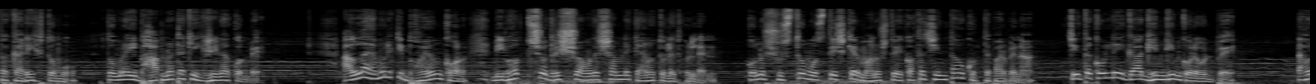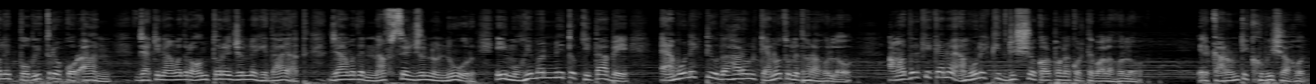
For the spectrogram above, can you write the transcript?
ফাকারিহ তুমু তোমরা এই ভাবনাটাকে ঘৃণা করবে। আল্লাহ এমন একটি ভয়ঙ্কর, বিভৎস দৃশ্য আমাদের সামনে কেন তুলে ধরলেন? কোনো সুস্থ মস্তিষ্কের মানুষ তো কথা চিন্তাও করতে পারবে না। চিন্তা করলেই গা ঘিনঘিন করে উঠবে। তাহলে পবিত্র কোরআন, যা কিনা আমাদের অন্তরের জন্য হেদায়াত, যা আমাদের নাফসের জন্য নূর, এই মহিমান্বিত কিতাবে এমন একটি উদাহরণ কেন তুলে ধরা হলো? আমাদেরকে কেন এমন একটি দৃশ্য কল্পনা করতে বলা হলো? এর কারণটি খুবই সহজ।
